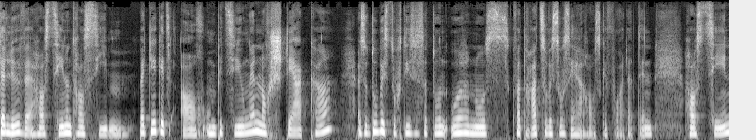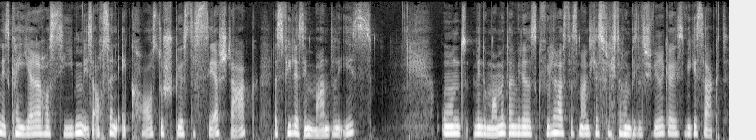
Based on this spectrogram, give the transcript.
Der Löwe, Haus 10 und Haus 7. Bei dir geht es auch um Beziehungen, noch stärker, also du bist durch dieses Saturn-Uranus-Quadrat sowieso sehr herausgefordert, denn Haus 10 ist Karriere, Haus 7 ist auch so ein Eckhaus. Du spürst das sehr stark, dass vieles im Wandel ist. Und wenn du momentan wieder das Gefühl hast, dass manches vielleicht auch ein bisschen schwieriger ist, wie gesagt,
